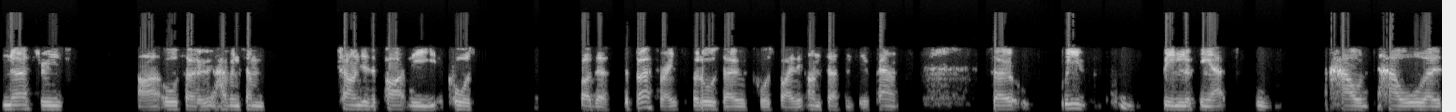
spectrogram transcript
nurseries are also having some challenges, partly caused by the, the birth rates, but also caused by the uncertainty of parents. So we've been looking at how how all those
